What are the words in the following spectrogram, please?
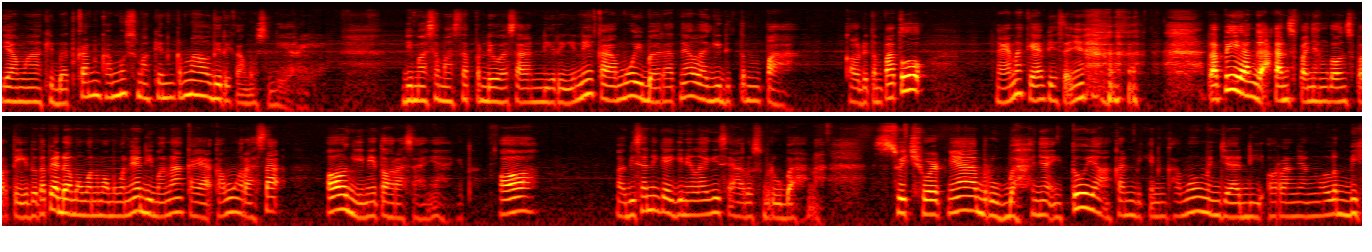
yang mengakibatkan kamu semakin kenal diri kamu sendiri. Di masa-masa pendewasaan diri ini kamu ibaratnya lagi ditempa. Kalau ditempa tuh nggak enak ya biasanya. tapi ya nggak akan sepanjang tahun seperti itu. Tapi ada momen-momennya di mana kayak kamu ngerasa, oh gini toh rasanya gitu. Oh nggak bisa nih kayak gini lagi, saya harus berubah. Nah switch wordnya berubahnya itu yang akan bikin kamu menjadi orang yang lebih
